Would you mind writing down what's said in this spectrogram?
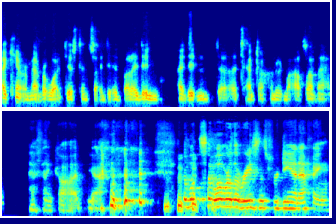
I can't remember what distance I did, but I didn't. I didn't uh, attempt a hundred miles on that. Oh, thank God. Yeah. so, what, so what were the reasons for DNFing?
